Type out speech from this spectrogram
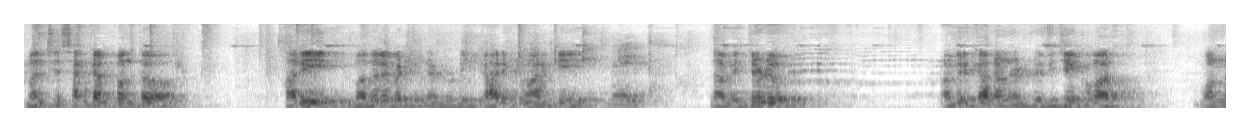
మంచి సంకల్పంతో హరి మొదలుపెట్టినటువంటి కార్యక్రమానికి నా మిత్రుడు అమెరికాలో ఉన్నటువంటి విజయ్ కుమార్ మొన్న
